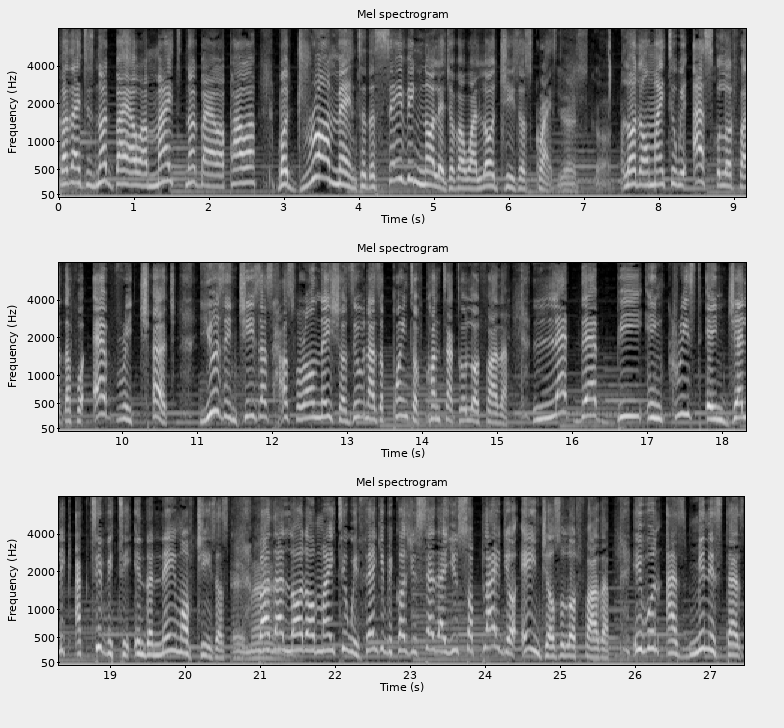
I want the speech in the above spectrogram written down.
Father, it is not by our might, not by our power, but draw men to the saving knowledge of our Lord Jesus Christ. Yes, God. Lord Almighty, we ask, O Lord Father, for every church using Jesus' house for all nations, even as a point of contact, O Lord Father. Let there be increased angelic activity in the name of Jesus. Amen. Father, Lord Almighty, we thank you because you said that you supplied your angels, O Lord Father, even as ministers,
